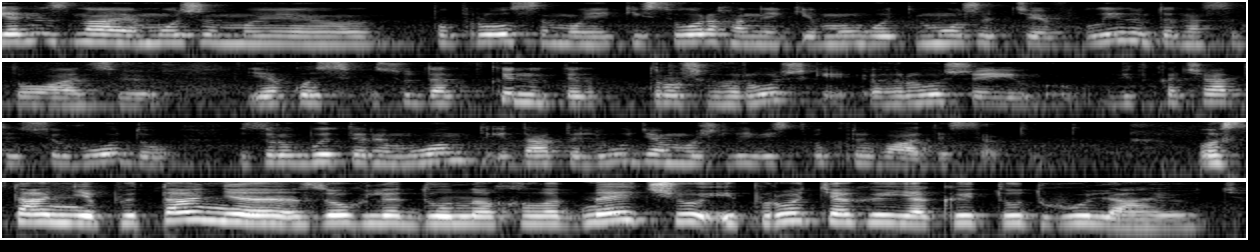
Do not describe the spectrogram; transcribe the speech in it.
Я не знаю, може ми попросимо якісь органи, які можуть, можуть вплинути на ситуацію, якось сюди вкинути трошки грошей, грошей, відкачати цю воду, зробити ремонт і дати людям можливість укриватися тут. Останнє питання з огляду на холоднечу і протяги, які тут гуляють.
